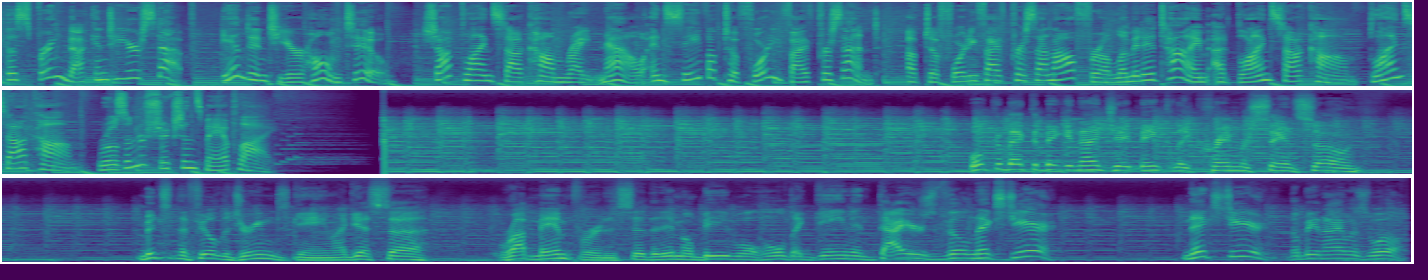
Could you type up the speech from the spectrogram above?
the spring back into your step and into your home, too. Shop Blinds.com right now and save up to 45%. Up to 45% off for a limited time at Blinds.com. Blinds.com. Rules and restrictions may apply. Welcome back to Bink at Night. Jay Binkley, Kramer Sansone. Mentioned the Field of Dreams game. I guess uh, Rob Manfred has said that MLB will hold a game in Dyersville next year. Next year, they'll be in Iowa as well.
